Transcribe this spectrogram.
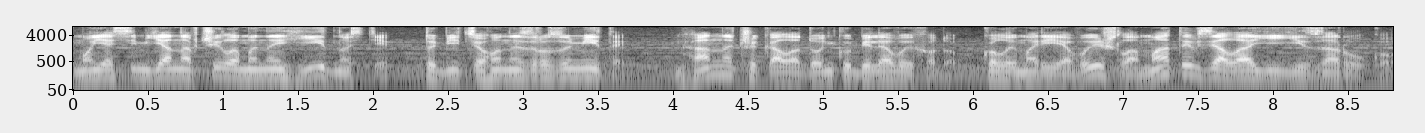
Моя сім'я навчила мене гідності, тобі цього не зрозуміти. Ганна чекала доньку біля виходу. Коли Марія вийшла, мати взяла її за руку.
